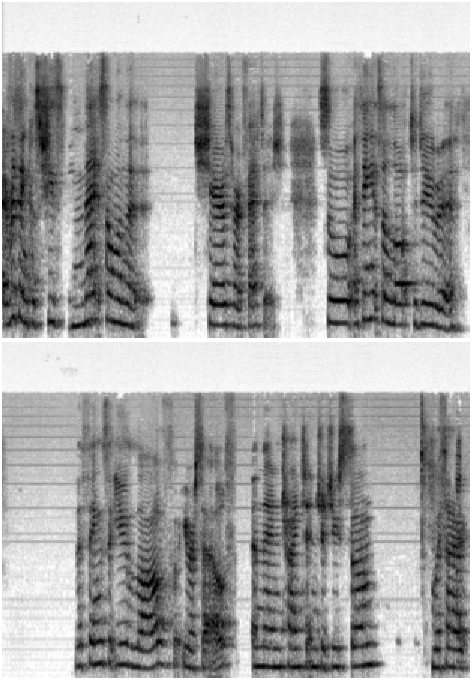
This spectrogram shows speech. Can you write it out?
everything because she's met someone that shares her fetish. So I think it's a lot to do with the things that you love yourself and then trying to introduce them without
